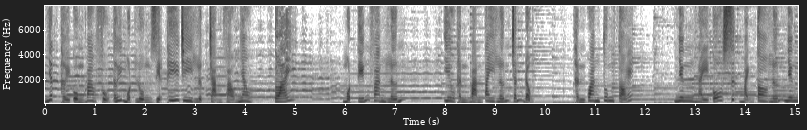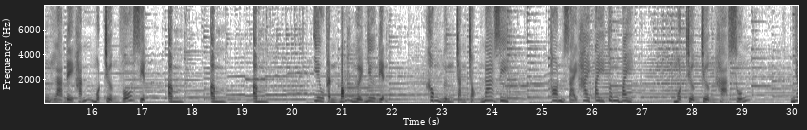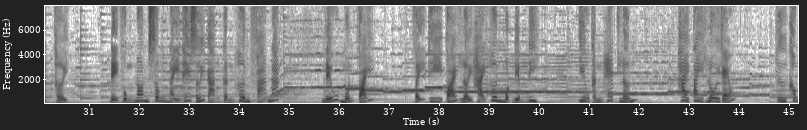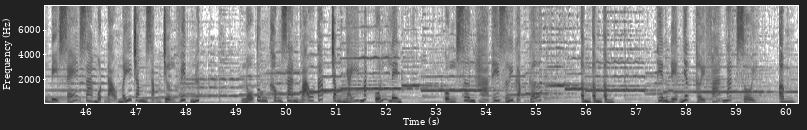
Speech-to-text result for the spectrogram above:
Nhất thời cùng bao phủ tới một luồng diệt thế chi lực chạm vào nhau. Toái. Một tiếng vang lớn. Yêu thần bàn tay lớn chấn động. Thần quang tung tói Nhưng này cố sức mạnh to lớn Nhưng là để hắn một trường vỗ diệt. Âm Âm, âm. Yêu thần bóng người như điện. Không ngừng chằn trọc na di. Thon dài hai tay tung bay. Một trường trường hạ xuống. Nhất thời Để vùng non sông này thế giới càng gần hơn phá nát. Nếu muốn toái Vậy thì toái lợi hại hơn một điểm đi. Yêu thần hét lớn. Hai tay lôi kéo. Tư không bị xé ra một đảo mấy trăm dặm trường vết nứt. Nổ tung không gian bão táp trong nháy mắt cuốn lên. Cùng Sơn Hà thế giới gặp gỡ. Âm âm âm. Thiên địa nhất thời phá nát rồi. Âm.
